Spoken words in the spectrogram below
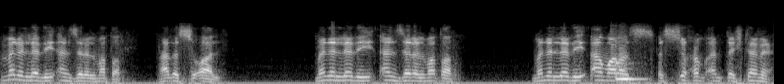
من الذي أنزل المطر؟ هذا السؤال. من الذي أنزل المطر؟ من الذي أمر السحب أن تجتمع؟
